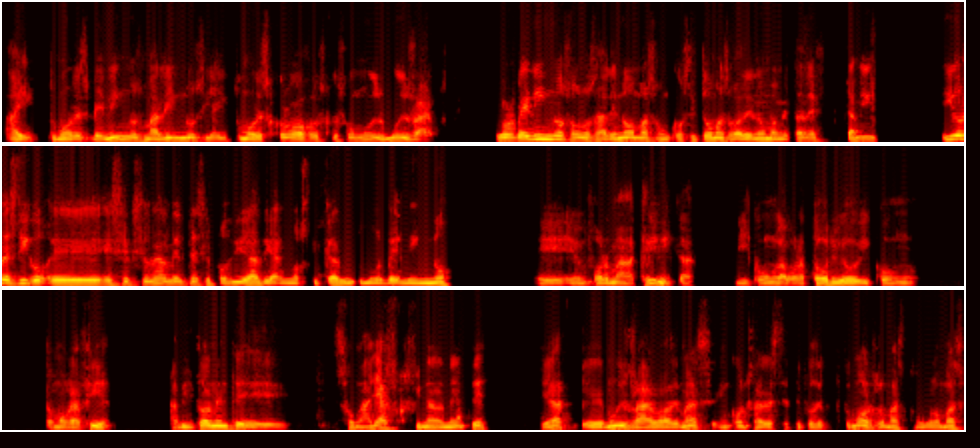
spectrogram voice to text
hay tumores benignos, malignos y hay tumores rojos que son muy, muy raros. Los benignos son los adenomas, son cositomas o adenoma metanésico. También, yo les digo, eh, excepcionalmente se podría diagnosticar un tumor benigno eh, en forma clínica y con laboratorio y con tomografía. Habitualmente eh, son hallazgos finalmente, ¿ya? Eh, muy raro además encontrar este tipo de tumores. Lo más, lo más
